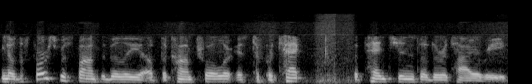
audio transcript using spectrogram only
you know, the first responsibility of the comptroller is to protect the pensions of the retirees.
